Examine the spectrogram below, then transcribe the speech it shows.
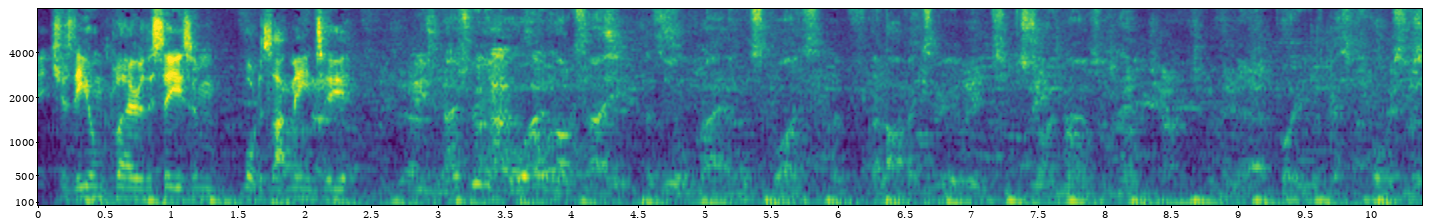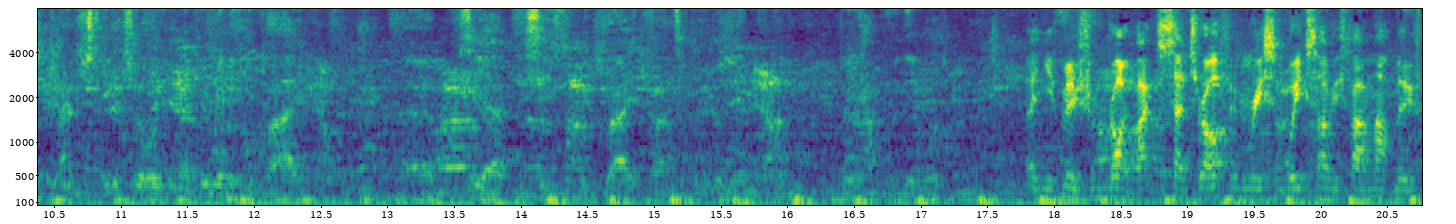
Mitch, is the young player of the season, what does that mean to you? It's really important, like I say, as a young player in the squad, have a lot of experience. You just try and learn from them and uh, put in the best performances you can. Just enjoy every minute you play. Um, so yeah, this season's been great. Fans have been brilliant. I'm really happy with the award. And you've moved from right back to centre half in recent weeks. Have you found that move?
